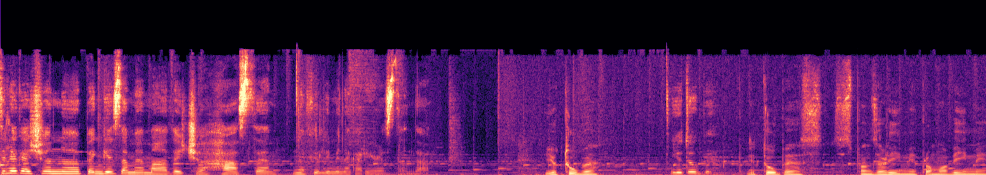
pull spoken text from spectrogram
Cila ka qenë pengesa më e madhe që haste në fillimin e karrierës tënde? YouTube. YouTube. YouTube, sponsorimi, promovimi,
